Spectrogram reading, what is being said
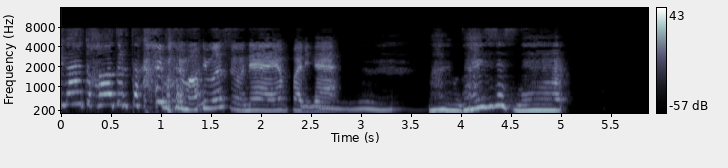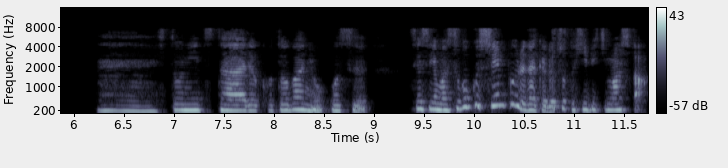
意外とハードル高い場合もありますよね、やっぱりね。うんうん、まあでも大事ですね。えー、人に伝える、言葉に起こす。先生、今すごくシンプルだけど、ちょっと響きました。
